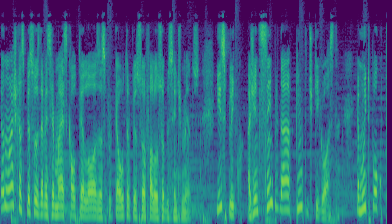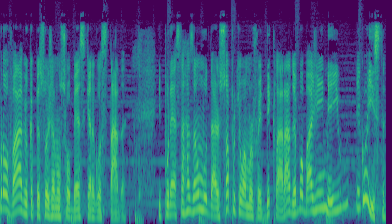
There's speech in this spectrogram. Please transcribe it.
Eu não acho que as pessoas devem ser mais cautelosas porque a outra pessoa falou sobre os sentimentos. E explico: a gente sempre dá a pinta de que gosta. É muito pouco provável que a pessoa já não soubesse que era gostada. E por esta razão, mudar só porque o amor foi declarado é bobagem e meio egoísta.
